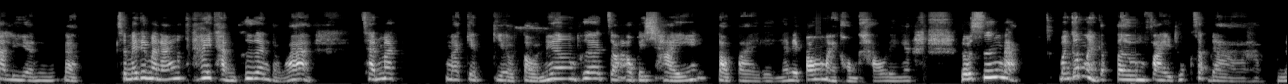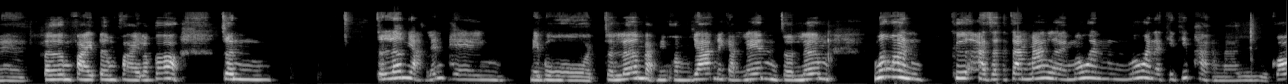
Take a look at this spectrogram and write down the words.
มาเรียนแบบ ฉันไม่ได้มานั่งให้ทันเพื่อน แต่ว่า ฉันมามาเก็บเกี่ยวต่อเนื่องเพื่อจะเอาไปใช้ต่อไปอะไรเงี้ยในเป้าหมายของเขาอะไรเงี้ยแล้วซึ่งแบบมันก็เหมือนกับเติมไฟทุกสัปดาห์ค่ะคุณแม่เติมไฟเติมไฟแล้วก็จน จนเริ่มอยากเล่นเพลงในโบสถ์จนเริ่มแบบมีความยากในการเล่น จนเริ่ม เมื่อวันคืออาจจะจันมากเลย เมื่อวันเมื่อวันอาทิตย์ที่ผ่านมาอยู่ๆก็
